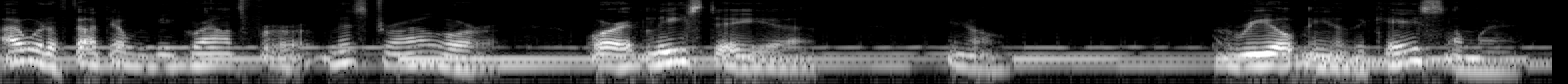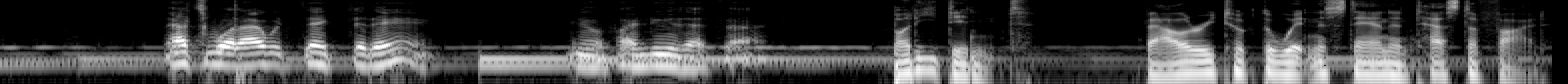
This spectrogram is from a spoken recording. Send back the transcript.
I would have thought that would be grounds for a mistrial, or, or at least a, uh, you know, a reopening of the case somewhere. That's what I would think today, you know, if I knew that fact. But he didn't. Valerie took the witness stand and testified.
